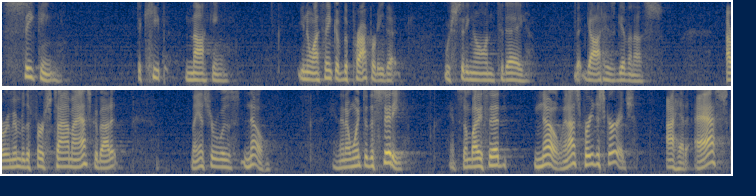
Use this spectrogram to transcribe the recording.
seeking, to keep knocking. You know, I think of the property that we're sitting on today that God has given us. I remember the first time I asked about it, the answer was no. And then I went to the city, and somebody said no. And I was pretty discouraged. I had asked,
